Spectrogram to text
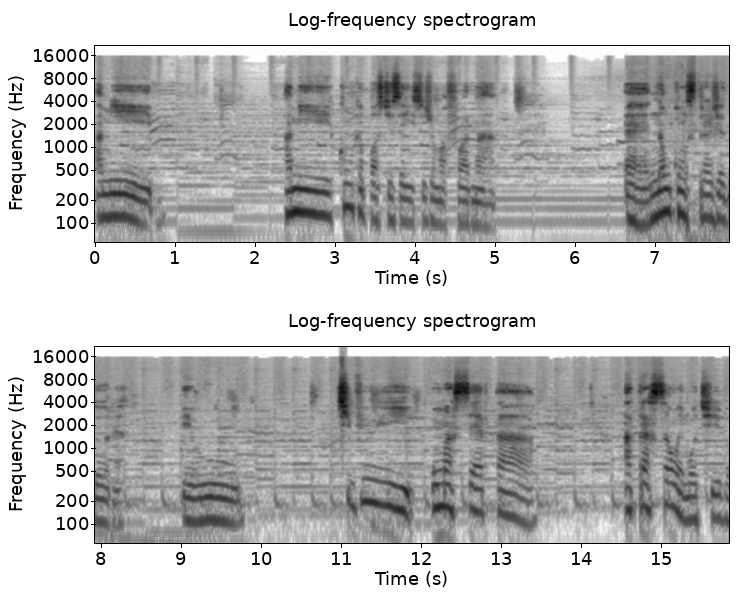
a me. a me. como que eu posso dizer isso de uma forma. É, não constrangedora? Eu tive uma certa atração emotiva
